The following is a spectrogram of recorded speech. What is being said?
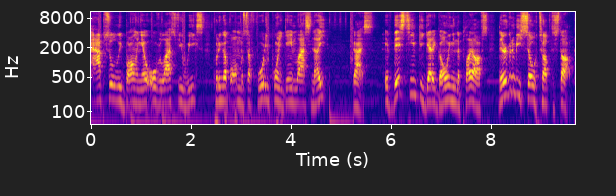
absolutely balling out over the last few weeks, putting up almost a 40-point game last night. Guys, if this team can get it going in the playoffs, they're going to be so tough to stop.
